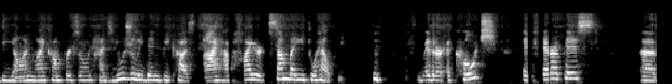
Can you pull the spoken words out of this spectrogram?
beyond my comfort zone has usually been because I have hired somebody to help me, whether a coach, a therapist, uh,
